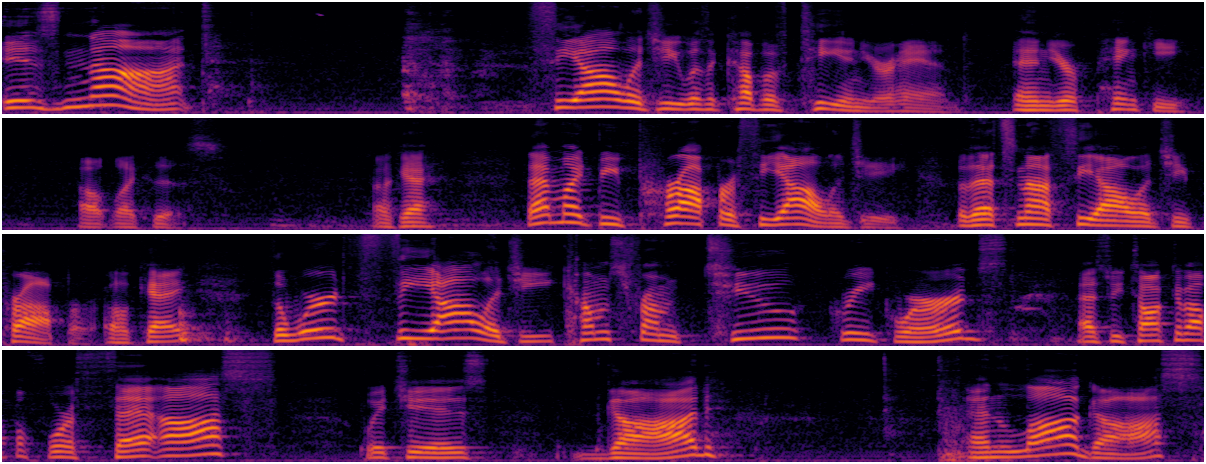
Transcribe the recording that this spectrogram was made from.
is not theology with a cup of tea in your hand and your pinky out like this. Okay? That might be proper theology, but that's not theology proper, okay? The word theology comes from two Greek words, as we talked about before theos, which is God, and logos,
